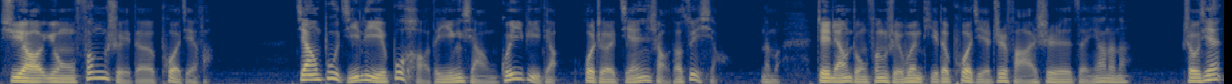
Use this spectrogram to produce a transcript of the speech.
需要用风水的破解法，将不吉利、不好的影响规避掉，或者减少到最小。那么，这两种风水问题的破解之法是怎样的呢？首先，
